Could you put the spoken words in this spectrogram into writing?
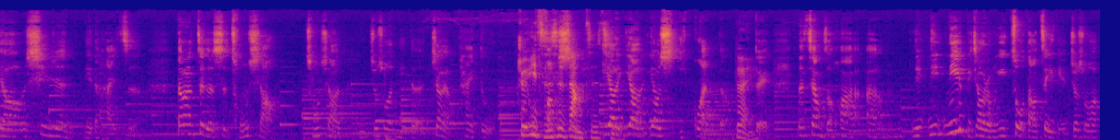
要信任你的孩子，当然这个是从小从小你就说你的教养态度就一直是这样子，要要要是一贯的，对。对。那这样子的话，嗯，你你你也比较容易做到这一点，就说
